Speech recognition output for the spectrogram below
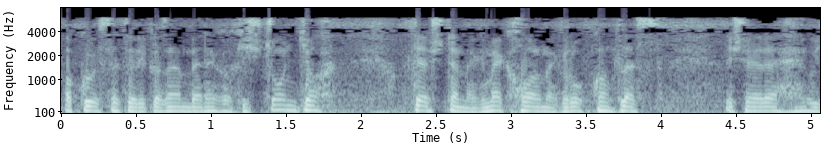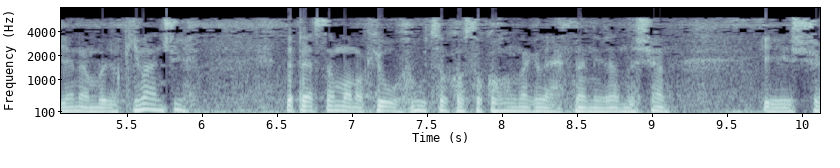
akkor összetörik az embernek a kis csontja, a teste meg meghal, meg rokkant lesz, és erre ugye nem vagyok kíváncsi, de persze vannak jó útszakaszok, ahol meg lehet menni rendesen, és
